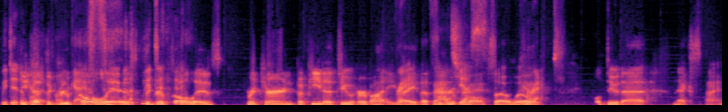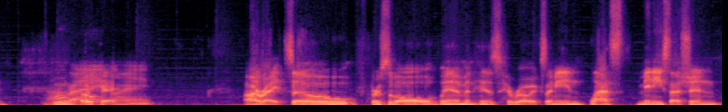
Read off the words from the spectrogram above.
we did a because the group guys. goal is the group did goal is return Pepita to her body, right? Right. That's, That's the group goal. So we'll Correct. we'll do that next time. All right. Okay. All right. All right. So first of all, WHiM and his heroics. I mean, last mini session,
